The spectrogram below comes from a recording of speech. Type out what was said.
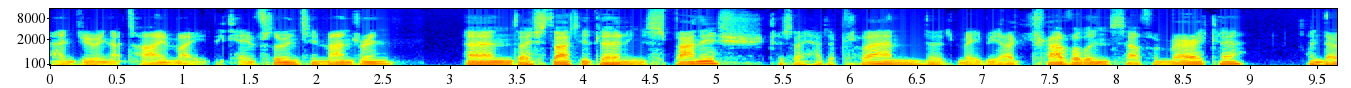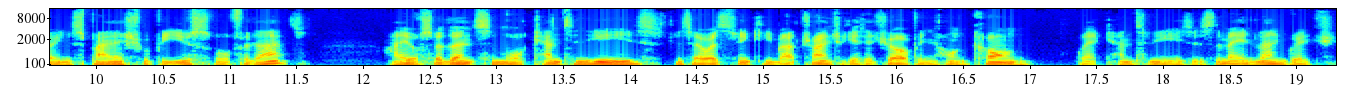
And during that time, I became fluent in Mandarin and I started learning Spanish because I had a plan that maybe I'd travel in South America and knowing Spanish would be useful for that. I also learnt some more Cantonese because I was thinking about trying to get a job in Hong Kong, where Cantonese is the main language.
